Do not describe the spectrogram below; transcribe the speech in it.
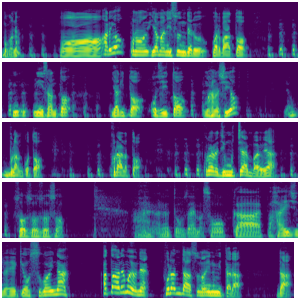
のかな？ああれよ。この山に住んでるワラバーと。兄さんと。ヤギとおじいとの話よ。ブランコとクララと。クララジムチャンバよや。そうそうそうそう。はいありがとうございます。そうかやっぱハイジの影響すごいな。あとあれもよね。フランダースの犬見たらだ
